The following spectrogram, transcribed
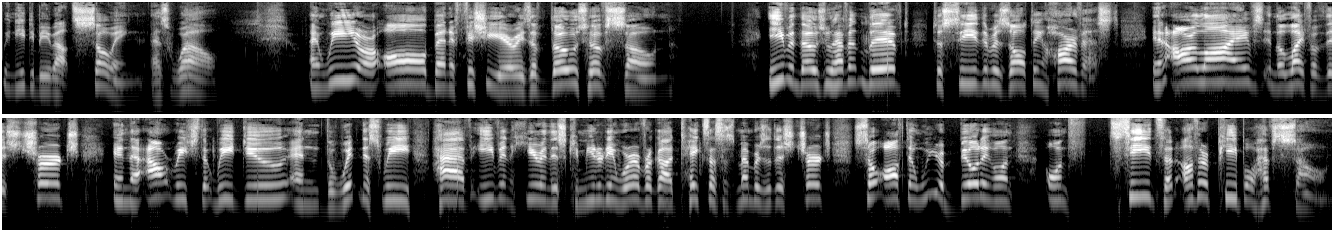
We need to be about sowing as well. And we are all beneficiaries of those who have sown even those who haven't lived to see the resulting harvest. In our lives, in the life of this church, in the outreach that we do, and the witness we have, even here in this community and wherever God takes us as members of this church, so often we are building on, on seeds that other people have sown.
